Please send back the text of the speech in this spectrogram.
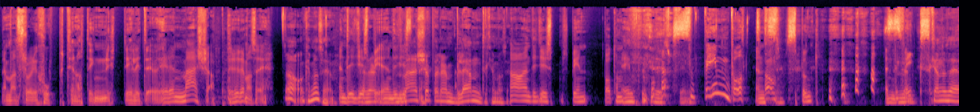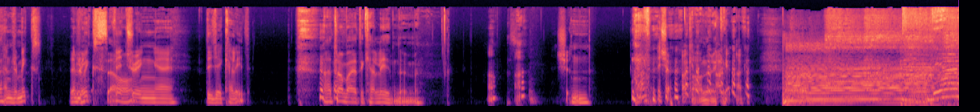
när man slår ihop till någonting nytt? Det är, lite, är det en mashup? Är det det man säger? Ja, kan man säga. En DJ Eller spin- en DJ mashup eller en blend kan man säga. Ja, en DJ spin bottom. Inte DJ spin. Spinbottom. En s- spunk. En Mix kan du säga. En remix. En Remix, ja. Featuring eh, DJ Khalid. Jag tror han bara heter Khalid nu. Men... Ja. Ja. Tjun. Ja, vi kör. Okej. Ja, nu räcker okej. Det är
